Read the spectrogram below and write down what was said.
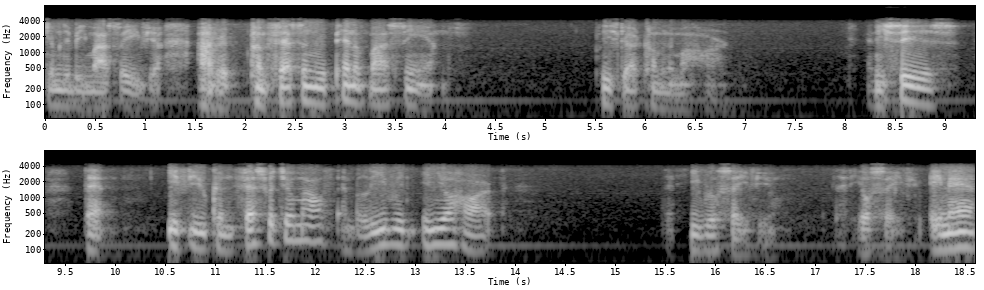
Him to be my Savior. I re- confess and repent of my sins. Please, God, come into my heart. And He says that if you confess with your mouth and believe in your heart, that He will save you. That He'll save you. Amen.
